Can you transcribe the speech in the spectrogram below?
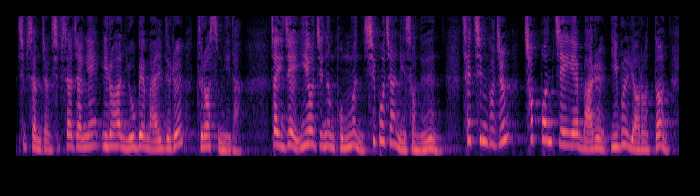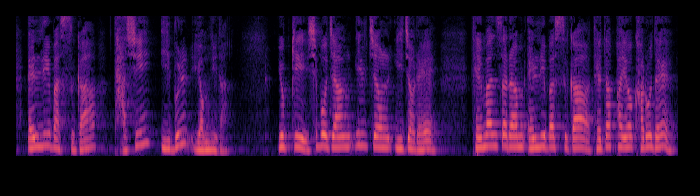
13장, 14장에 이러한 욥의 말들을 들었습니다. 자, 이제 이어지는 본문 15장에서는 새 친구 중 첫 번째의 말을 입을 열었던 엘리바스가 다시 입을 엽니다. 욥기 15장 1절 2절에 대만 사람 엘리바스가 대답하여 가로되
